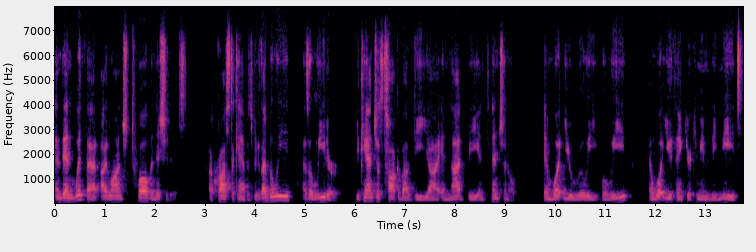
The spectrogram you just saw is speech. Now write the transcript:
And then with that, I launched 12 initiatives across the campus because I believe as a leader, you can't just talk about DEI and not be intentional in what you really believe and what you think your community needs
